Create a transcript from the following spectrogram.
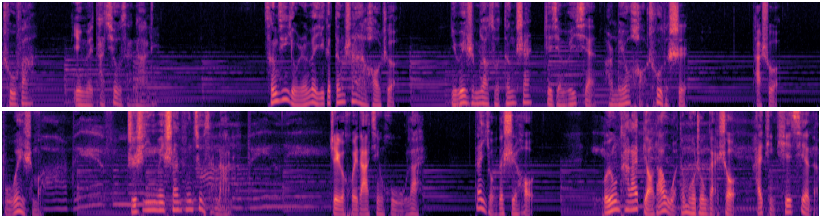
出发，因为它就在那里。曾经有人问一个登山爱好者：“你为什么要做登山这件危险而没有好处的事？”他说：“不为什么，只是因为山峰就在那里。”这个回答近乎无赖，但有的时候，我用它来表达我的某种感受，还挺贴切的。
